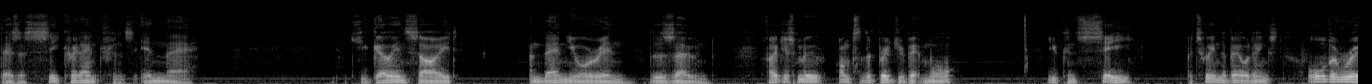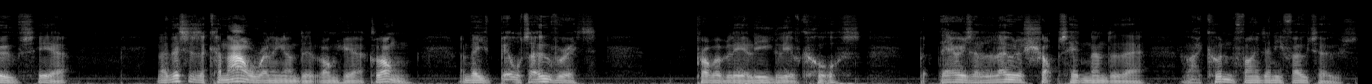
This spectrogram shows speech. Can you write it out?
there's a secret entrance in there you go inside and then you're in the zone if I just move onto the bridge a bit more, you can see between the buildings all the roofs here. Now this is a canal running under along here, a clong, and they've built over it, probably illegally of course, but there is a load of shops hidden under there, and I couldn't find any photos.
